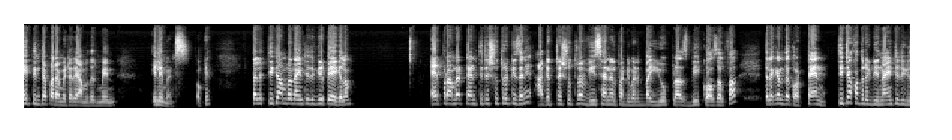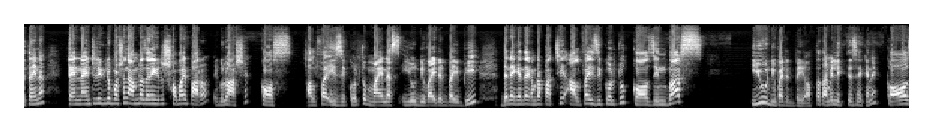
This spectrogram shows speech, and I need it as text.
এই তিনটা প্যারামিটারে আমাদের মেন এলিমেন্টস ওকে তাহলে থিটা আমরা নাইনটি ডিগ্রি পেয়ে গেলাম। এরপর আমরা টেন থিটার সূত্র কি জানি? আগের সূত্র v sine alpha divided by u plus b cos alpha তাহলে এখানে দেখো টেন থিটা কত ডিগ্রি নাইনটি ডিগ্রি তাই না? টেন নাইনটি ডিগ্রি বসালে আমরা জানি এগুলো সবাই পারো, এগুলো আসে cos alpha is equal to minus u divided by v then এখান থেকে আমরা পাচ্ছি alpha is equal to cos inverse u divided by অর্থাৎ আমি লিখতেছি এখানে cos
